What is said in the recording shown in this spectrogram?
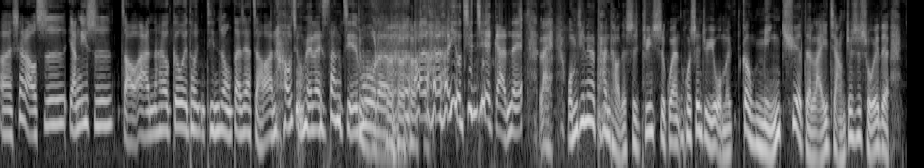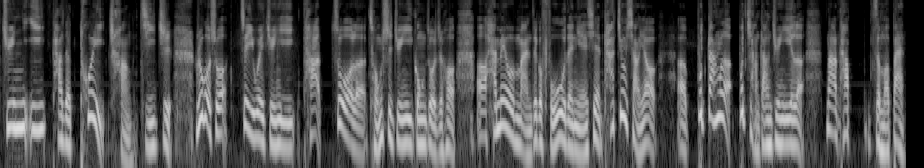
呃，夏老师、杨医师，早安！还有各位听听众，大家早安！好久没来上节目了，很很很有亲切感呢。来，我们今天要探讨的是军事官，或甚至于我们更明确的来讲，就是所谓的军医他的退场机制。如果说这一位军医他做了从事军医工作之后，呃，还没有满这个服务的年限，他就想要。呃，不当了，不想当军医了，那他怎么办？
